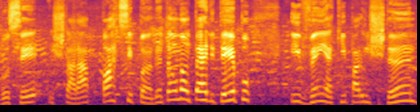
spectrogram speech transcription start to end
Você estará participando. Então não perde tempo e vem aqui para o stand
